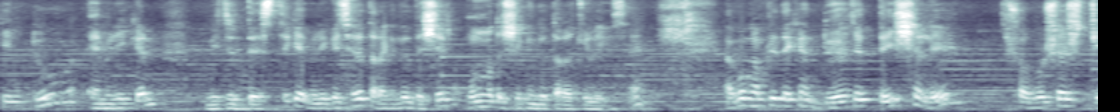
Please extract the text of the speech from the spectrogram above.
কিন্তু আমেরিকান নিজের দেশ থেকে আমেরিকা ছেড়ে তারা কিন্তু দেশের অন্য দেশে কিন্তু তারা চলে গেছে? এবং আপনি দেখেন দুই হাজার তেইশ সালে সর্বশেষ যে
